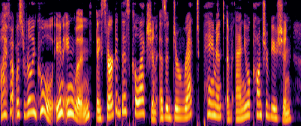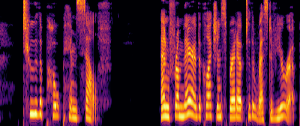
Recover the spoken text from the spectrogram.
I thought was really cool. In England, they started this collection as a direct payment of annual contribution to the Pope himself. And from there, the collection spread out to the rest of Europe.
